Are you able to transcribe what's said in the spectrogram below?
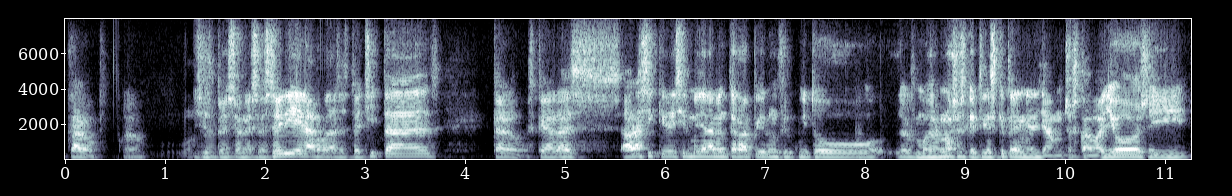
Claro, claro. Y suspensiones de serie, las ruedas estrechitas... Claro, es que ahora es. Ahora si quieres ir medianamente rápido en un circuito de los modernos, es que tienes que tener ya muchos caballos y,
